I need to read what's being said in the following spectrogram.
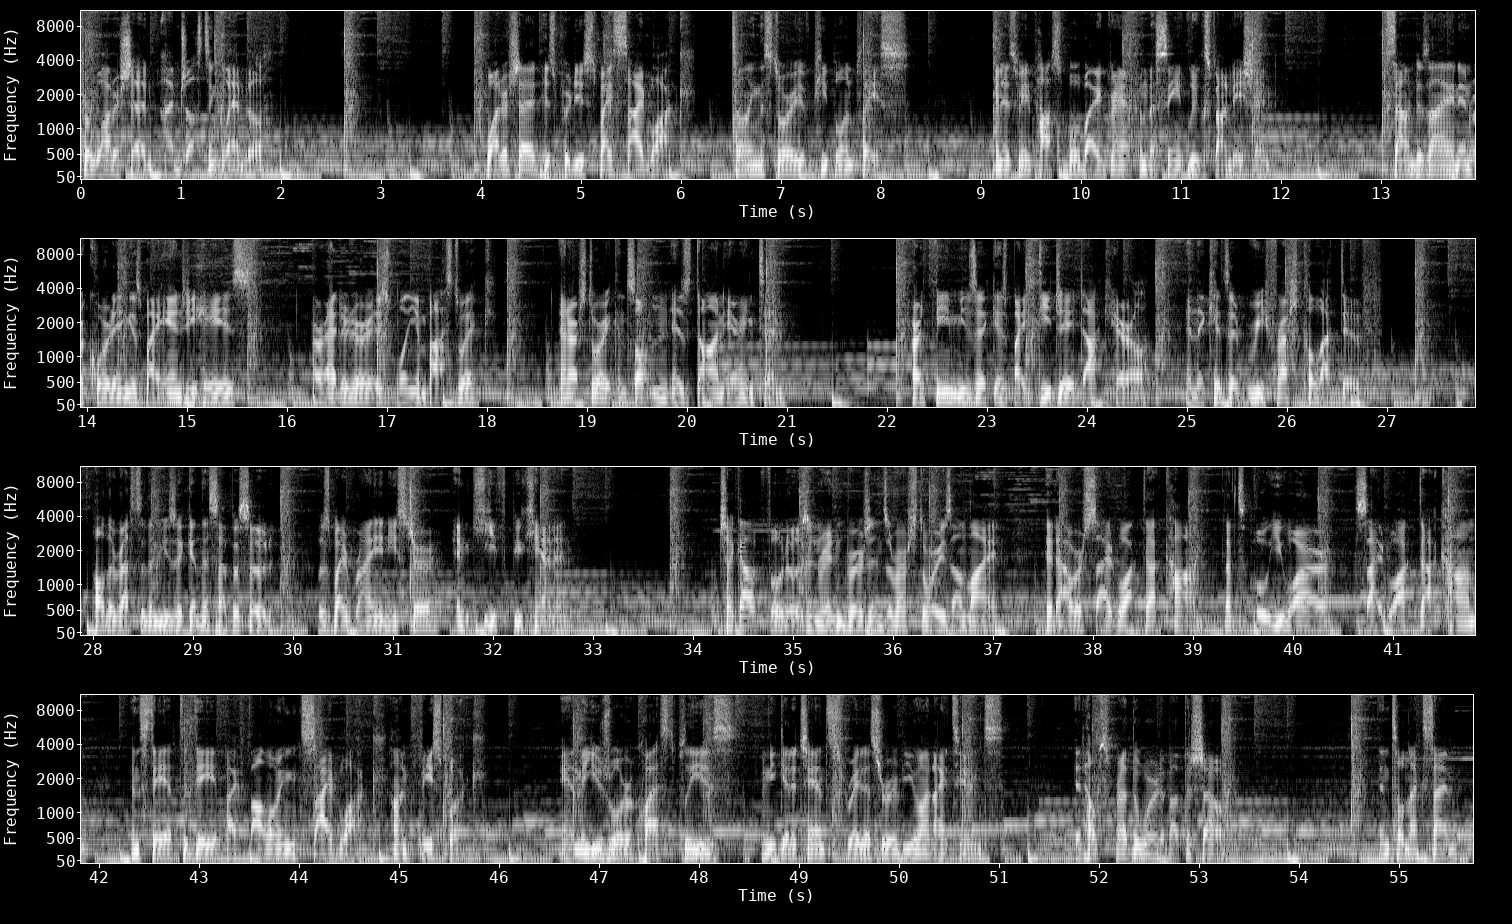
For Watershed, I'm Justin Glanville. Watershed is produced by Sidewalk, telling the story of people and place, and it's made possible by a grant from the St. Luke's Foundation. Sound design and recording is by Angie Hayes, our editor is William Bostwick, and our story consultant is Don Arrington. Our theme music is by DJ Doc Harrell and the kids at Refresh Collective. All the rest of the music in this episode was by Ryan Easter and Keith Buchanan. Check out photos and written versions of our stories online at oursidewalk.com. That's O U R sidewalk.com. And stay up to date by following Sidewalk on Facebook. And the usual request, please, when you get a chance, rate us a review on iTunes. It helps spread the word about the show. Until next time.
